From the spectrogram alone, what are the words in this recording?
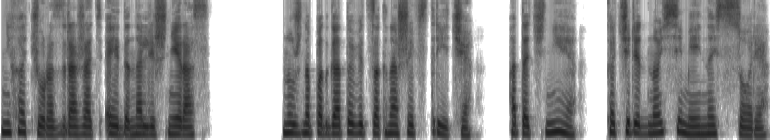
Не хочу раздражать Эйдена лишний раз. Нужно подготовиться к нашей встрече, а точнее, к очередной семейной ссоре.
